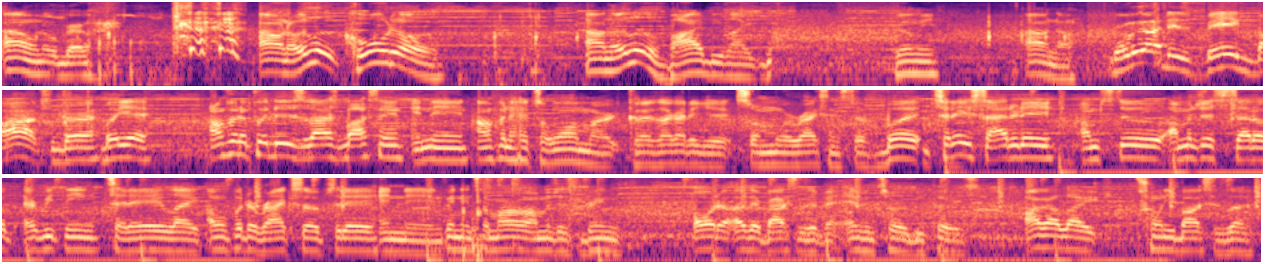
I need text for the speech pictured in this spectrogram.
I don't know, bro. I don't know, it look cool though. I don't know, it look vibey, like, feel me? I don't know. Bro, we got this big box, bro. But yeah, I'm gonna put this last box in and then I'm gonna head to Walmart because I gotta get some more racks and stuff. But today's Saturday, I'm still, I'm gonna just set up everything today. Like I'm gonna put the racks up today and then, and then tomorrow I'm gonna just bring all the other boxes of inventory because I got like 20 boxes left.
